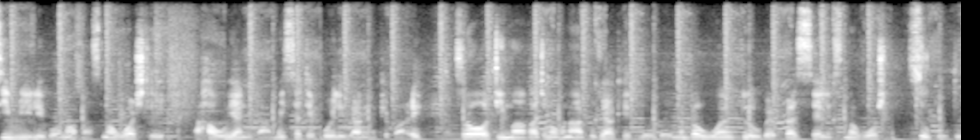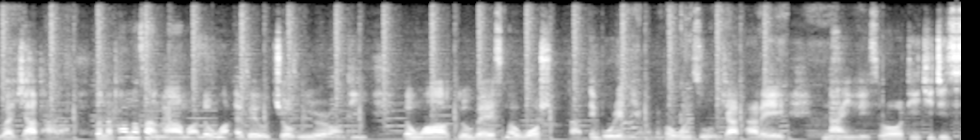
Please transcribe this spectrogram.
series လေးပေါ့နော်ဒါ smartwatch လေးဒါ Huawei ကနေဒါမိတ်ဆက်တဲ့ပွဲလေးရောက်နေတာဖြစ်ပါတယ်ဆိုတော့ဒီမှာကကျွန်တော်ခုနကပြောပြခဲ့သလိုပဲ number 1 global best selling smartwatch စုကိုသူကရထားတာဆိုတော့2025မှာလုံးဝ Apple ကိုကြော်ပြီးတော့ဒီလုံးဝ global smartwatch ဒါတင်ပို့တဲ့နေရာမှာ number 1စုကိုရထားတဲ့နိုင်လေးဆိုတော့ဒီ GT6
